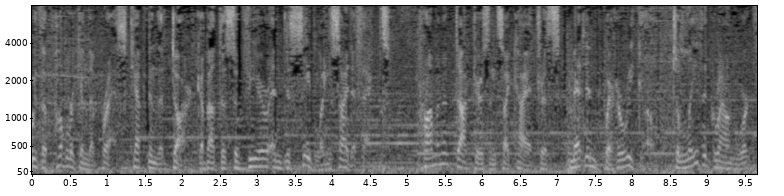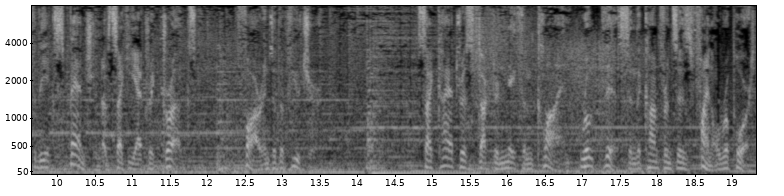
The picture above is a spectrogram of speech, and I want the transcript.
With the public and the press kept in the dark about the severe and disabling side effects, prominent doctors and psychiatrists met in Puerto Rico to lay the groundwork for the expansion of psychiatric drugs far into the future. Psychiatrist Dr. Nathan Kline wrote this in the conference's final report.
